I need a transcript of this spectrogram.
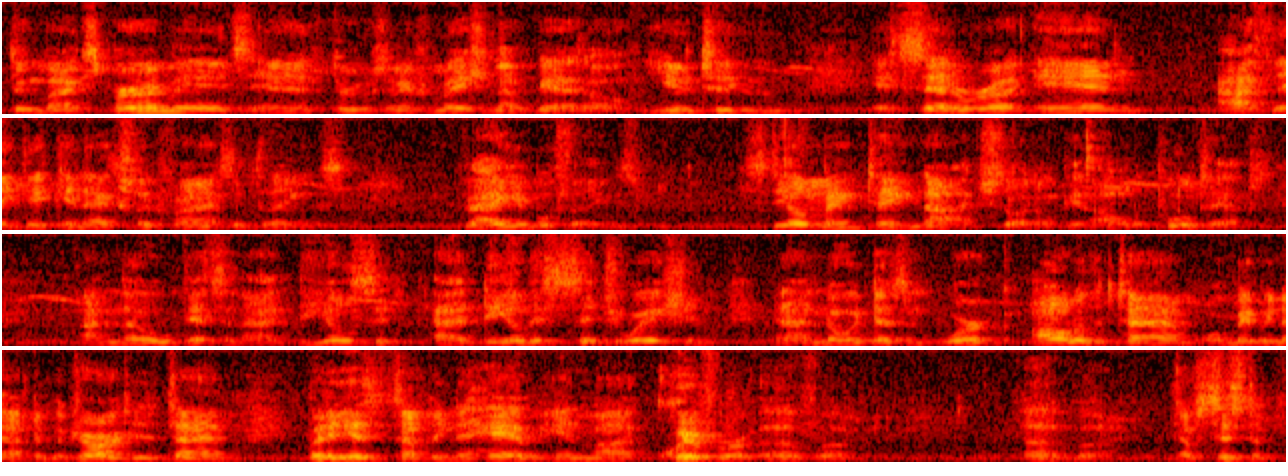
through my experiments and through some information I've got off YouTube, etc. And I think it can actually find some things, valuable things. Still maintain notch so I don't get all the pull tabs. I know that's an ideal idealist situation, and I know it doesn't work all of the time, or maybe not the majority of the time, but it is something to have in my quiver of uh, of, uh, of systems.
